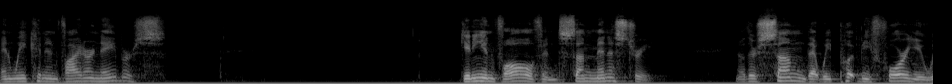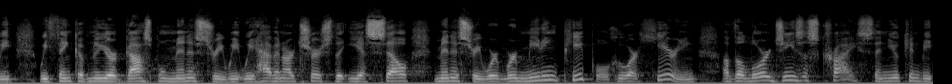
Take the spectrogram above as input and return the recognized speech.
and we can invite our neighbors getting involved in some ministry. Know, there's some that we put before you. We, we think of New York Gospel Ministry. We, we have in our church the ESL ministry. We're, we're meeting people who are hearing of the Lord Jesus Christ. And you can be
